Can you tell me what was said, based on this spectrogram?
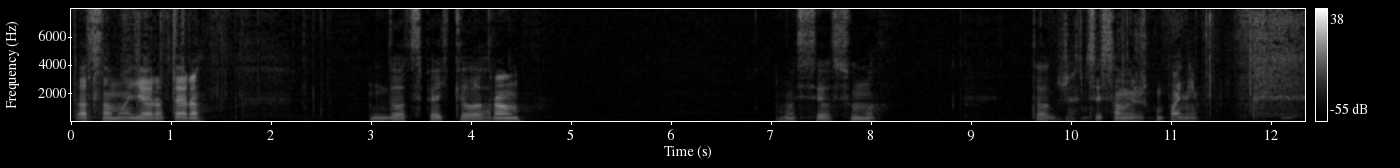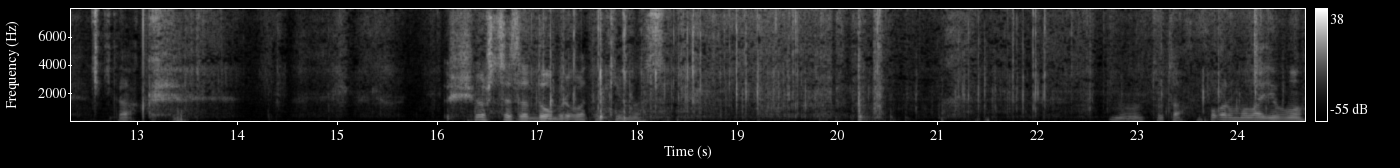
Та сама Яра Тера 25 кг. Ось ця сума. Також цій самій ж компанії. Так. Що ж це за добрива такі у нас? Ну, тут формула його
